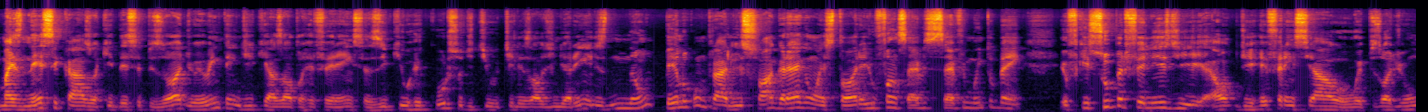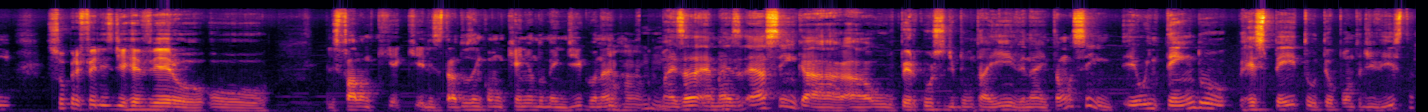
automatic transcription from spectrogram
Mas nesse caso aqui desse episódio, eu entendi que as autorreferências e que o recurso de te utilizar o Jinjarin, eles não, pelo contrário, eles só agregam a história e o fanservice serve muito bem. Eu fiquei super feliz de, de referenciar o episódio 1, super feliz de rever o, o eles falam que, que, eles traduzem como Canyon do Mendigo, né? Uhum. Mas, é, é, mas é assim, a, a, o percurso de Buntaíve, né? Então, assim, eu entendo, respeito o teu ponto de vista,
